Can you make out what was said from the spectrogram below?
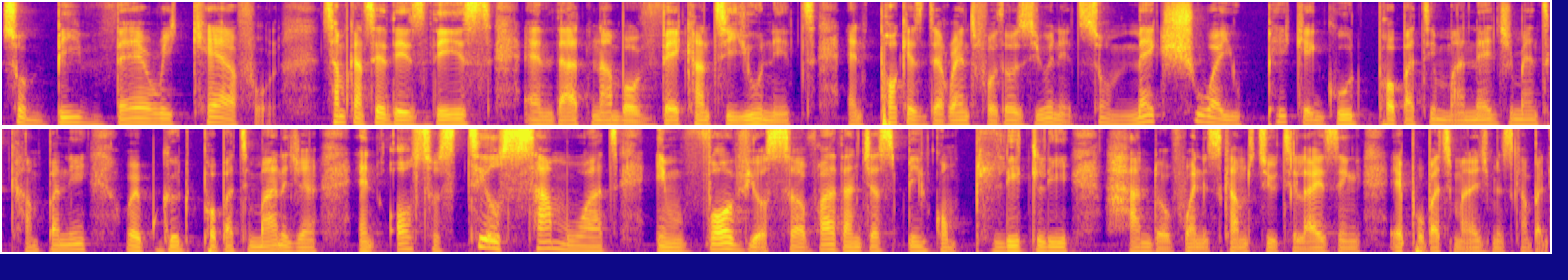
So be very careful. Some can say there's this and that number of vacant units and pockets the rent for those units. So make sure you pick a good property management company or a good property manager and also still somewhat involve yourself rather than just being completely hand off when it comes to utilizing a property management company.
